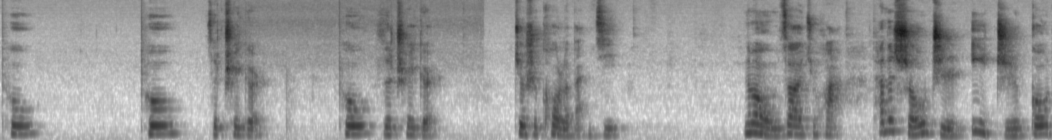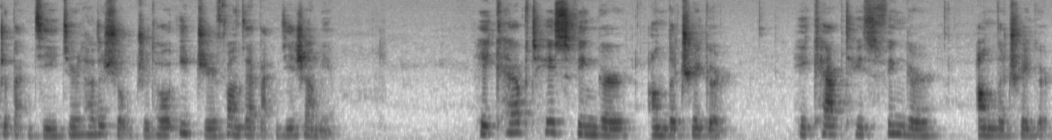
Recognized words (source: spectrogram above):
？Pull，pull the trigger，pull the trigger，就是扣了扳机。那么我们造一句话，他的手指一直勾着扳机，就是他的手指头一直放在扳机上面。He kept his finger on the trigger. He kept his finger on the trigger.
